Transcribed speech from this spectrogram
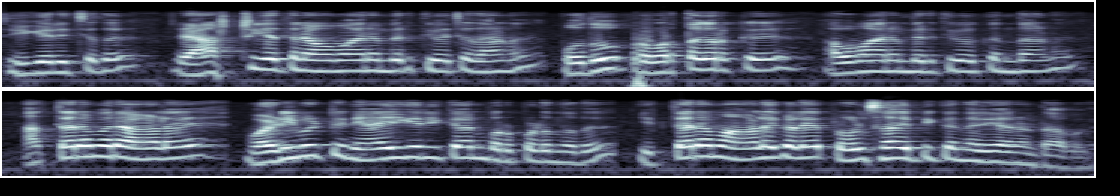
സ്വീകരിച്ചത്. രാഷ്ട്രീയത്തിന് അവമാനം വരുത്തി വെച്ചതാണ്. പൊതു പ്രവർത്തകർക്ക് അപമാനം വരുത്തി വെക്കുന്നതാണ്. അത്തരമൊരാളെ വഴിവിട്ട് ന്യായീകരിക്കാൻ പുറപ്പെടുന്നത് ഇത്തരം ആളുകളെ പ്രോത്സാഹിപ്പിക്കുന്ന നിലയാനുണ്ടാവുക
